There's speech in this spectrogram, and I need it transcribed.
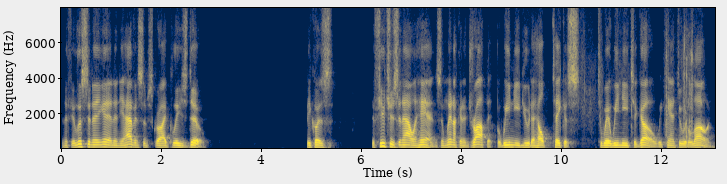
And if you're listening in and you haven't subscribed, please do. Because the future's in our hands and we're not going to drop it, but we need you to help take us to where we need to go. We can't do it alone.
